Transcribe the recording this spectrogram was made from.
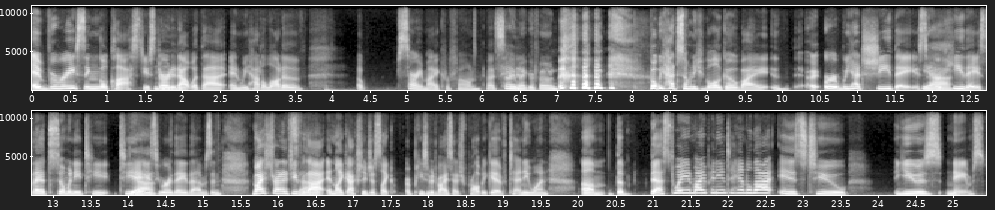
Every single class, you started Mhm. out with that, and we had a lot of. Oh, sorry, microphone. I've Sorry, microphone. but we had so many people go by, uh, or we had she theys or he theys, and I had so many t- TAs Yeah. who were they thems. And my strategy for that, and like actually just like a piece of advice I should probably give to anyone, um, the best way in my opinion to handle that is to use names.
